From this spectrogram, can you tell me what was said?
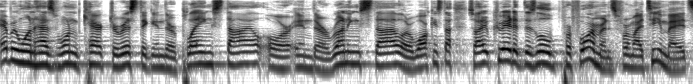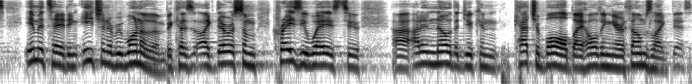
everyone has one characteristic in their playing style or in their running style or walking style. So I created this little performance for my teammates, imitating each and every one of them because like there were some crazy ways to. Uh, I didn't know that you can catch a ball by holding your thumbs like this.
